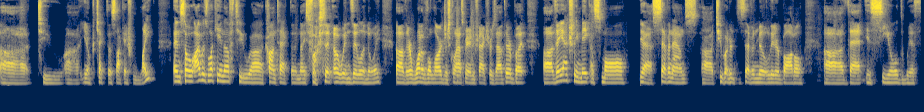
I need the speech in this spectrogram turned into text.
uh, to uh, you know protect the sake from light. And so I was lucky enough to uh, contact the nice folks at Owens-Illinois. they're one of the largest glass manufacturers out there, but they actually make a small yeah, seven ounce, uh, 207 milliliter bottle uh, that is sealed with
